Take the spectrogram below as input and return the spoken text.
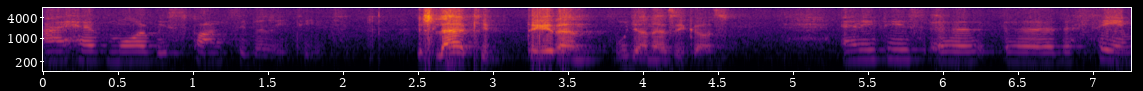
I have more responsibilities. És lelki téren ugyanez igaz. And it is uh, uh, the same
